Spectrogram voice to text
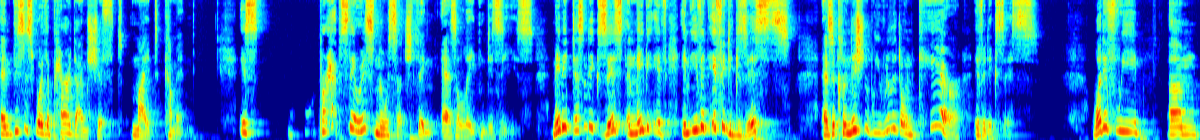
and this is where the paradigm shift might come in, is perhaps there is no such thing as a latent disease. Maybe it doesn't exist, and maybe if and even if it exists, as a clinician, we really don't care if it exists. What if we um,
